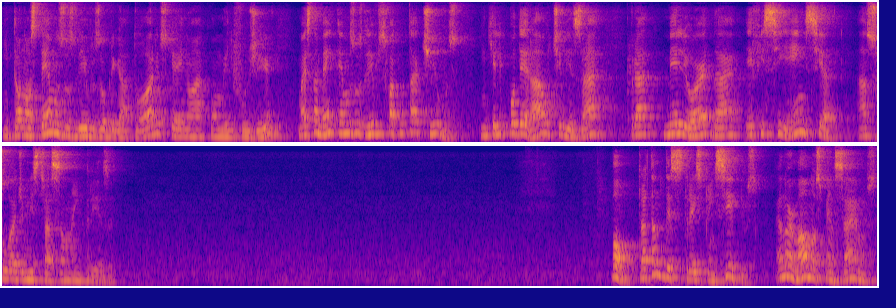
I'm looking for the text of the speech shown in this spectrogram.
Então, nós temos os livros obrigatórios, que aí não há como ele fugir, mas também temos os livros facultativos, em que ele poderá utilizar para melhor dar eficiência à sua administração na empresa. Bom, tratando desses três princípios, é normal nós pensarmos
